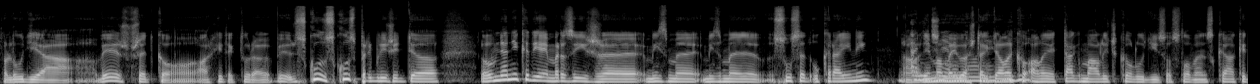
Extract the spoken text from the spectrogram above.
ľudia, vieš, všetko, architektúra. Skús, skús približiť. Lebo mňa niekedy aj mrzí, že my sme, my sme sused Ukrajiny, a, a nemáme ju až tak ďaleko, mm-hmm. ale je tak máličko ľudí zo Slovenska, keď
